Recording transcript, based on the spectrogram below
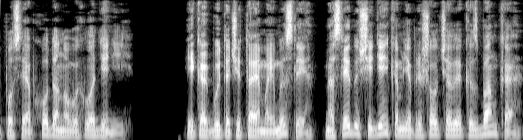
после обхода новых владений. И как будто читая мои мысли, на следующий день ко мне пришел человек из банка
